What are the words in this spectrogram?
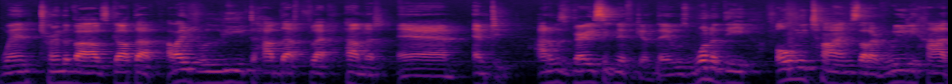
Went, turned the valves, got that, and I was relieved to have that flat helmet um, empty. And it was very significant. It was one of the only times that I've really had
